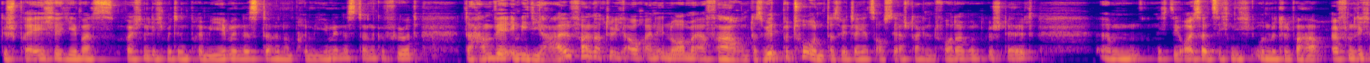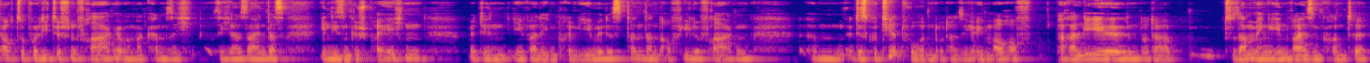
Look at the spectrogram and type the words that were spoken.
Gespräche jeweils wöchentlich mit den Premierministerinnen und Premierministern geführt. Da haben wir im Idealfall natürlich auch eine enorme Erfahrung. Das wird betont, das wird ja jetzt auch sehr stark in den Vordergrund gestellt. Ähm, sie äußert sich nicht unmittelbar öffentlich auch zu politischen Fragen, aber man kann sich sicher sein, dass in diesen Gesprächen mit den jeweiligen Premierministern dann auch viele Fragen ähm, diskutiert wurden oder sie eben auch auf Parallelen oder Zusammenhänge hinweisen konnte,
